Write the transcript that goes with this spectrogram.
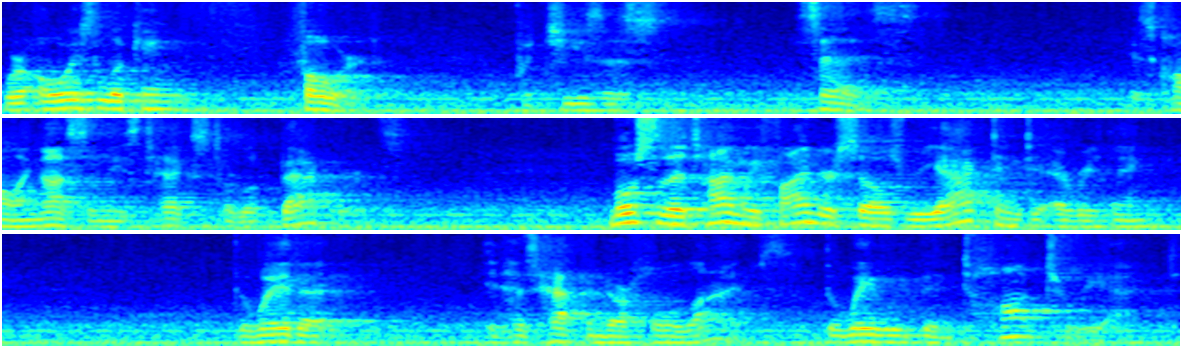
We're always looking forward. But Jesus says, is calling us in these texts to look backwards. Most of the time, we find ourselves reacting to everything the way that it has happened our whole lives, the way we've been taught to react.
